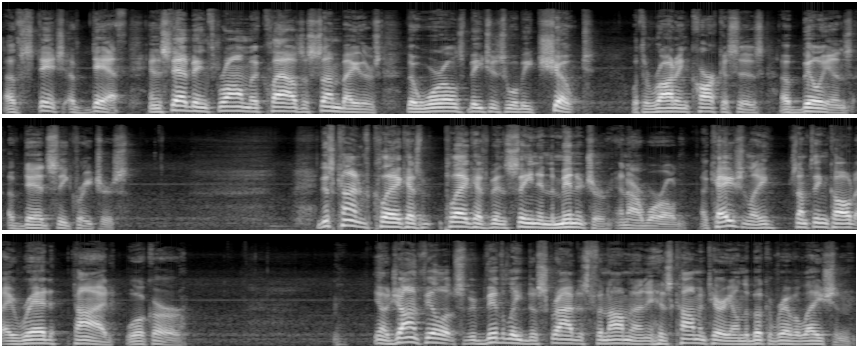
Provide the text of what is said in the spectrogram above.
of stench of death. And instead of being thronged with clouds of sunbathers, the world's beaches will be choked with the rotting carcasses of billions of dead sea creatures. This kind of plague has, plague has been seen in the miniature in our world. Occasionally, something called a red tide will occur. You know, John Phillips vividly described this phenomenon in his commentary on the book of Revelation.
